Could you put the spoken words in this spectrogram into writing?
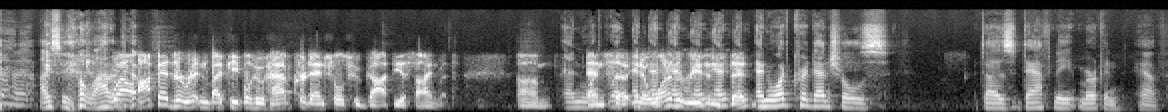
I see a lot of well, op-eds are written by people who have credentials who got the assignment. Um, and, what, and, so, you know, and, one of the reasons and, that. And, what credentials does Daphne Merkin have?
